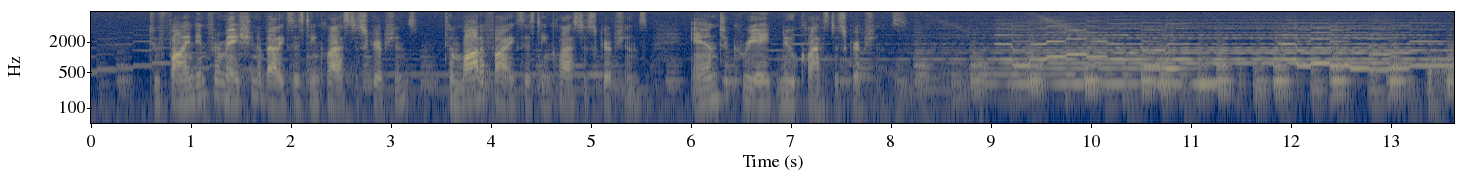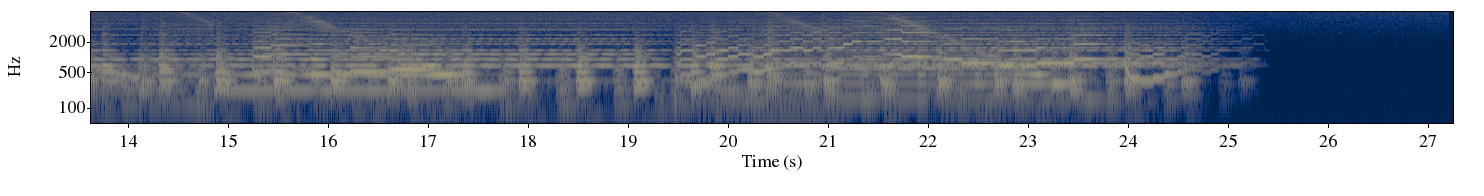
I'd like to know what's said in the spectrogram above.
to find information about existing class descriptions, to modify existing class descriptions, and to create new class descriptions.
